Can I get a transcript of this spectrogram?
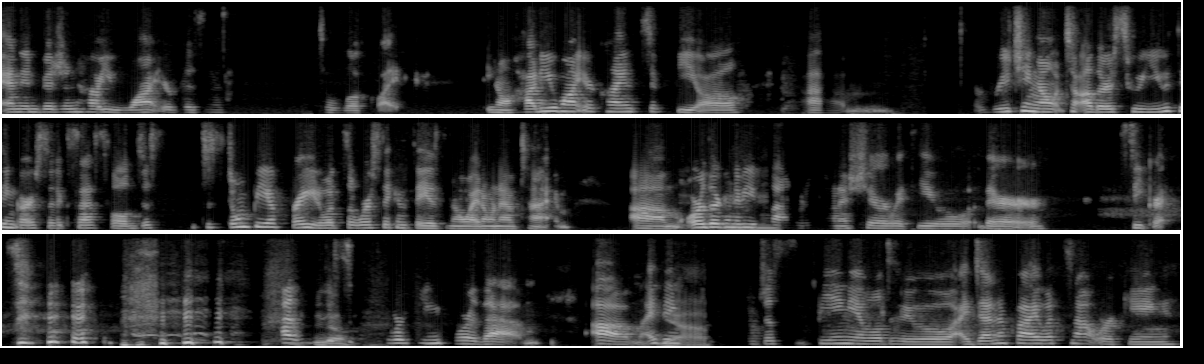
and envision how you want your business to look like. You know, how do you want your clients to feel? Um, reaching out to others who you think are successful. Just just don't be afraid. What's the worst they can say is no, I don't have time. Um, or they're going to be Mhm. flattered and want to share with you their secrets. At least it's working for them. Um, I think yeah. just being able to identify what's not working,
